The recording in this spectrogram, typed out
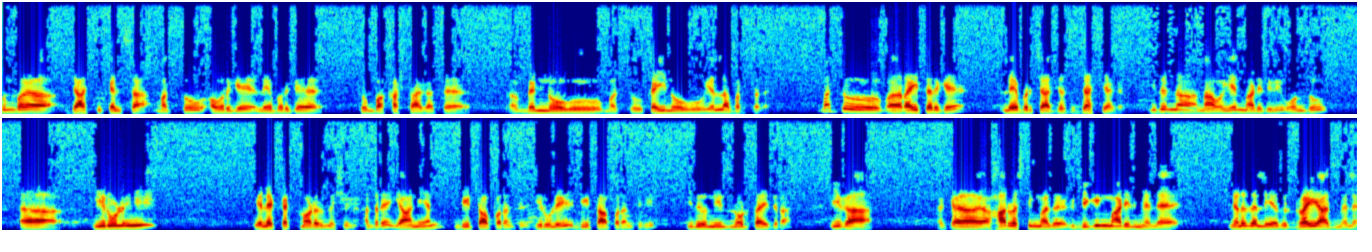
ತುಂಬ ಜಾಸ್ತಿ ಕೆಲಸ ಮತ್ತು ಅವರಿಗೆ ಲೇಬರ್ಗೆ ತುಂಬ ಕಷ್ಟ ಆಗತ್ತೆ. ಬೆನ್ನೋವು ಮತ್ತು ಕೈ ನೋವು ಎಲ್ಲ ಬರ್ತದೆ. ಮತ್ತು ರೈತರಿಗೆ ಲೇಬರ್ ಚಾರ್ಜಸ್ ಜಾಸ್ತಿ ಆಗುತ್ತೆ. ಇದನ್ನು ನಾವು ಏನು ಮಾಡಿದ್ದೀವಿ ಒಂದು ಈರುಳ್ಳಿ ಎಲೆ ಕಟ್ ಮಾಡೋದು ಮೆಷಿನ್ ಅಂದರೆ ಯಾನಿಯನ್ ಡಿ ಟಾಪರ್ ಅಂತೀವಿ. ಈರುಳ್ಳಿ ಡಿ ಟಾಪರ್ ಅಂತೀವಿ. ಇದು ನೀವು ನೋಡ್ತಾ ಇದ್ದೀರಾ? ಈಗ ಹಾರ್ವೆಸ್ಟಿಂಗ್ ಮಾಡಿ ಡಿಗ್ಗಿಂಗ್ ಮಾಡಿದ ಮೇಲೆ, ನೆಲದಲ್ಲಿ ಅದು ಡ್ರೈ ಆದಮೇಲೆ,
